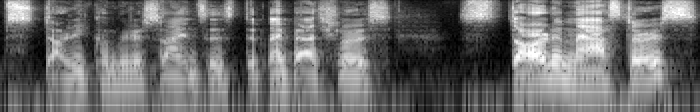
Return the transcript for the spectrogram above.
studied computer sciences, did my bachelor's, started a master's.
